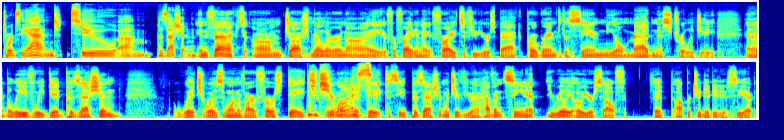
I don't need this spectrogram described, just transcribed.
towards the end, to um, Possession. In fact, um, Josh Miller and I, for Friday Night Frights a few years back, programmed the Sam Neill Madness trilogy. And I believe we did Possession, which was one of our first dates. Sure we wanted was. a date to see Possession, which, if you haven't seen it, you really owe yourself the opportunity to see it.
